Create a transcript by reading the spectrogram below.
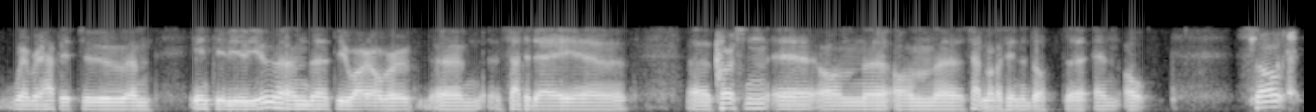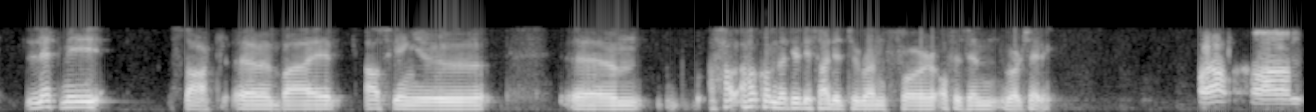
we're very happy to interview you and that you are our um, Saturday uh, uh, person uh, on on seilmagasinet.no. So Let me start by asking you um, how how come that you decided to run for office in World Sailing? Well, um,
